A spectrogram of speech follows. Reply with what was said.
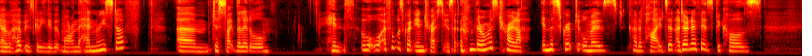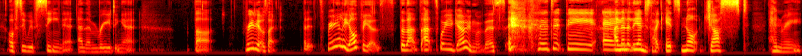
I hope it was going to give you a bit more on the Henry stuff. Um, just like the little hints. What, I thought was quite interesting is like they're almost trying to in the script. It almost kind of hides it. I don't know if it's because obviously we've seen it and then reading it, but reading it I was like, but it's really obvious that that's, that's where you're going with this. Could it be a? and then at the end, it's like it's not just Henry.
